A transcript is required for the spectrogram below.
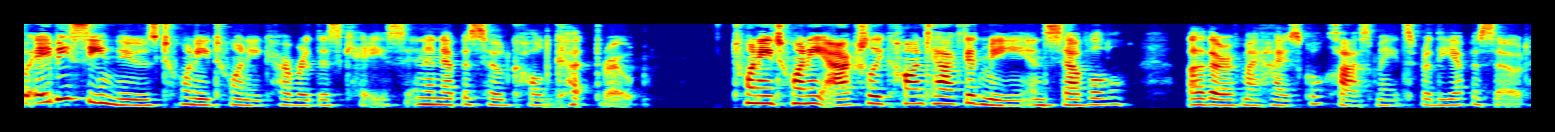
So, ABC News 2020 covered this case in an episode called Cutthroat. 2020 actually contacted me and several other of my high school classmates for the episode.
